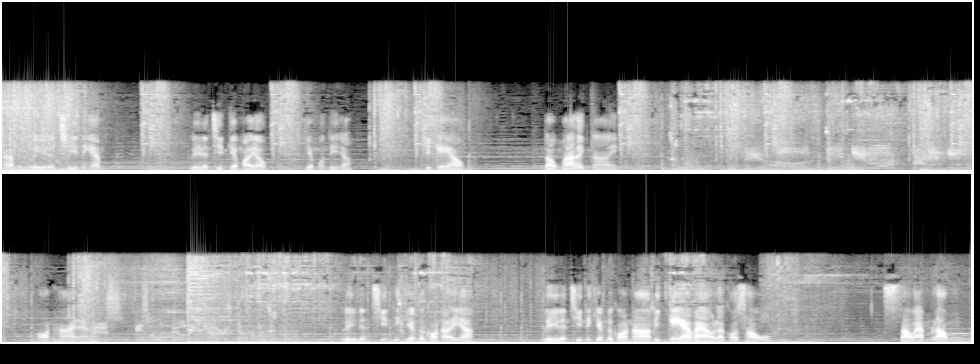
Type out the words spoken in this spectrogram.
Hay là mình lì đến chín anh em? Lì đến chín kiếm mấy không? Kiếm con gì nhở? Đi kè không? Rồng hóa hình này. On hai đã này. Lì lên chín thì kiếm được con ấy à? Lì lên chín thì kiếm được con uh, bike vào là có sáu. Sáu ám long.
